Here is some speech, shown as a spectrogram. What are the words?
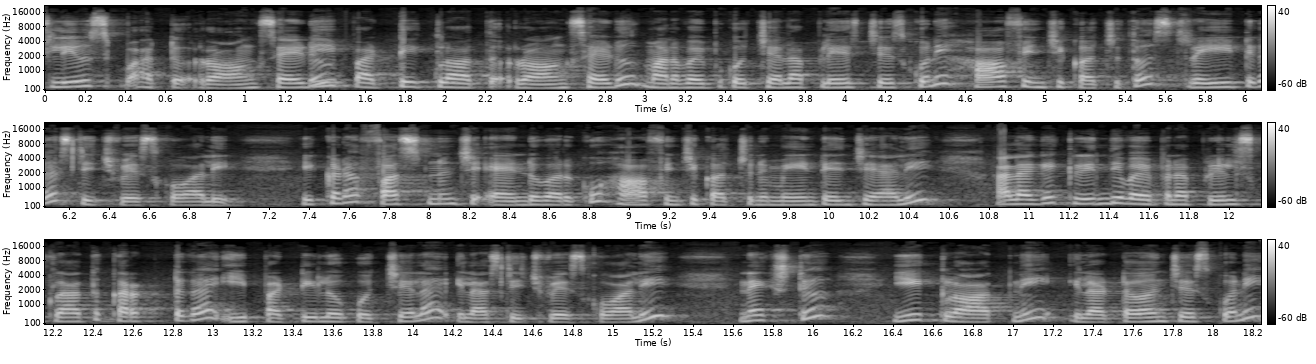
స్లీవ్స్ పార్ట్ రాంగ్ సైడ్ ఈ పట్టి క్లాత్ రాంగ్ సైడ్ మన వైపుకి వచ్చేలా ప్లేస్ చేసుకుని హాఫ్ ఇంచ్ ఖర్చుతో స్ట్రెయిట్గా స్టిచ్ వేసుకోవాలి. ఇక్కడ ఫస్ట్ నుంచి ఎండ్ వరకు హాఫ్ ఇంచ్ ఖర్చుని మెయింటైన్ చేయాలి. అలాగే క్రింది వైపున ప్రిల్స్ క్లాత్ కరెక్ట్గా ఈ పట్టీలోకి వచ్చేలా ఇలా స్టిచ్ వేసుకోవాలి. నెక్స్ట్ ఈ క్లాత్ని ఇలా టర్న్ చేసుకొని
